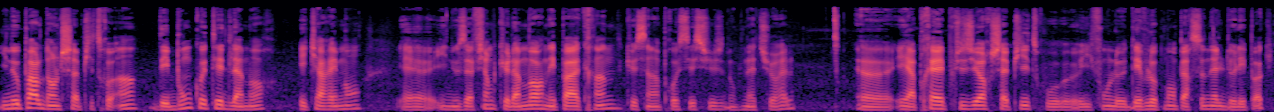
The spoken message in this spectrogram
Il nous parle dans le chapitre 1 des bons côtés de la mort et carrément il nous affirme que la mort n'est pas à craindre, que c'est un processus donc naturel. et après plusieurs chapitres où ils font le développement personnel de l'époque,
